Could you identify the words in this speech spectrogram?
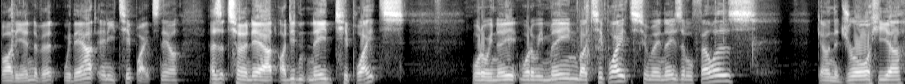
by the end of it without any tip weights. Now, as it turned out, I didn't need tip weights. What do we need? What do we mean by tip weights? We mean these little fellas go in the drawer here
